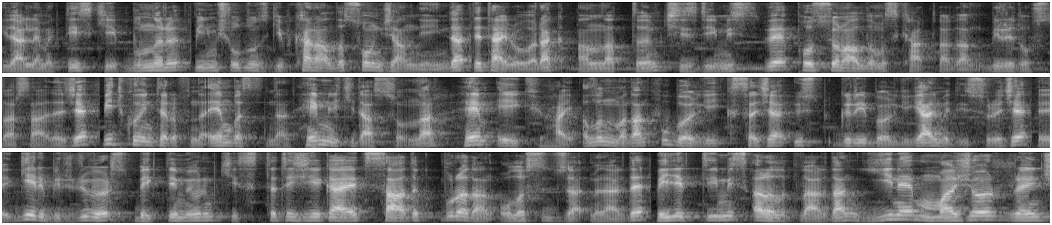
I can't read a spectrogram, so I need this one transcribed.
ilerlemekteyiz ki bunları bilmiş olduğunuz gibi kanalda son canlı yayında detaylı olarak anlattığım, çizdiğimiz ve pozisyon aldığımız kartlardan biri dostlar sadece. Bitcoin tarafında en basitinden hem likidasyonlar hem AQ high alınmadan bu bölgeyi kısaca üst gri bölge gelmediği sürece e, geri bir reverse beklemiyorum ki stratejiye gayet sadık. Buradan olası düzeltmelerde belirttiğimiz aralıklardan yine major range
